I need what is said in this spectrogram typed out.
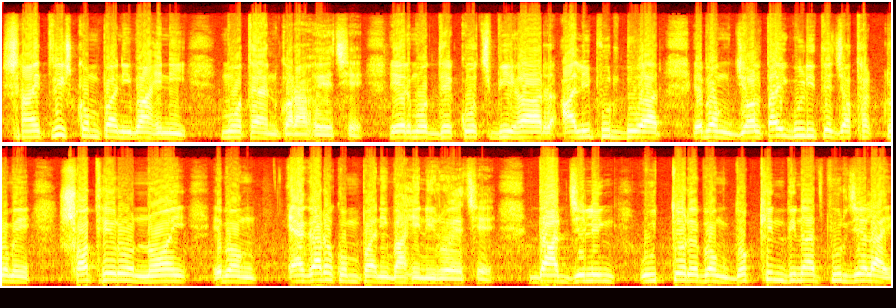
সাঁত্রিশ কোম্পানি বাহিনী মোতায়েন করা হয়েছে। এর মধ্যে কোচবিহার, আলিপুরদুয়ার এবং জলপাইগুড়িতে যথাক্রমে সতেরো, নয় এবং এগারো কোম্পানি বাহিনী রয়েছে। দার্জিলিং, উত্তর এবং দক্ষিণ দিনাজপুর জেলায়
